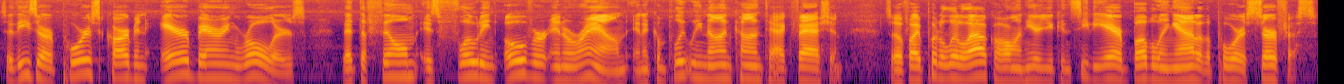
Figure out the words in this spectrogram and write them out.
So these are porous carbon air-bearing rollers that the film is floating over and around in a completely non-contact fashion. So if I put a little alcohol in here, you can see the air bubbling out of the porous surface.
